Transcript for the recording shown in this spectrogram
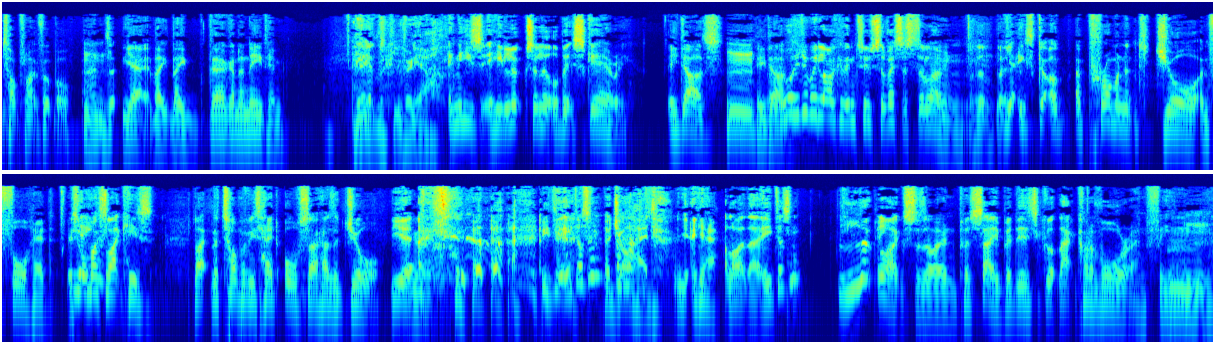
top flight football, Mm. and uh, yeah, they they they're going to need him. They really, really are. and he's he looks a little bit scary. He does. He does. What do we liken him to Sylvester Stallone a little bit? Yeah, he's got a, a prominent jaw and forehead. It's Yeah, almost he- like his, like the top of his head also has a jaw. Yeah. he, he doesn't. A jawhead. Yeah, yeah. I like that. He doesn't look like Stallone per se, but he's got that kind of aura and feeling.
